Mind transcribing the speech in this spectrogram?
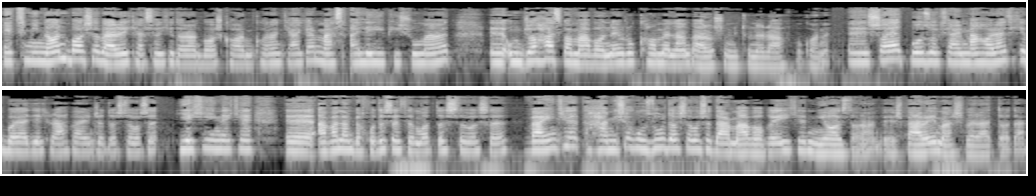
اطمینان باشه برای کسایی که دارن باش کار می‌کنن که اگر مسئله ای پیش اومد اونجا هست و موانع رو کاملا براشون می‌تونه رفع بکنه. شاید بزرگترین مهارتی که باید یک رهبر اینجا داشته باشه یکی اینه که اولا به خودش اعتماد داشته باشه و اینکه همیشه حضور داشته باشه در مواقعی که نیاز دارن بهش برای مشورت دادن.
